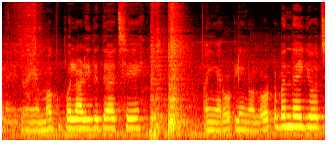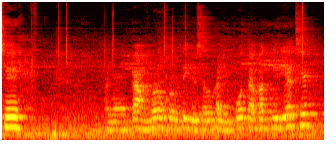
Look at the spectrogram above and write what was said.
અને જો અહીંયા મગ પલાળી દીધા છે. અહીંયા રોટલીનો લોટ બંધાઈ ગયો છે. અને કામ ઘણું ખરું થઈ ગયું છે. ખાલી પોતા બાકી રહ્યા છે.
